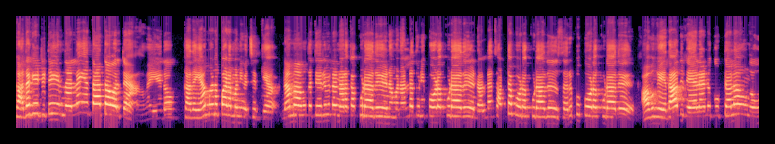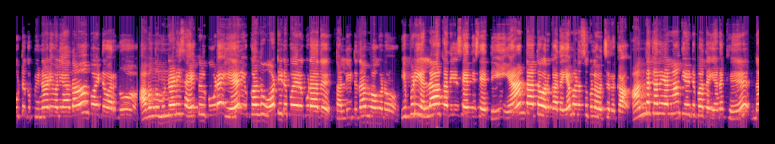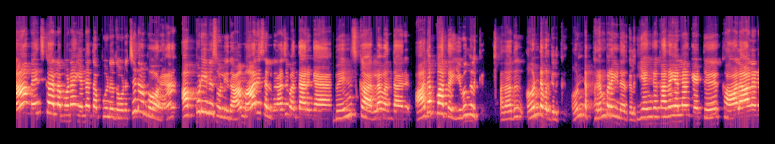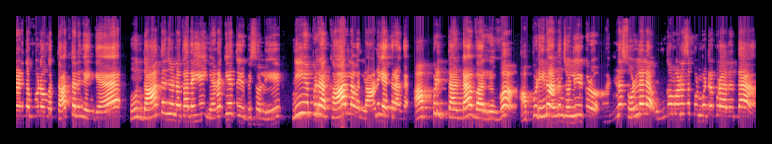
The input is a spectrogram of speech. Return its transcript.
கதை கேட்டுட்டே இருந்தான்ல என் தாத்தா ஒருத்தன் அவன் ஏதோ கதையா மனப்பாடம் பண்ணி வச்சிருக்கேன்? நம்ம அவங்க தெருவுல நடக்க கூடாது நம்ம நல்ல துணி போடக்கூடாது நல்ல சட்டை போடக்கூடாது செருப்பு போடக்கூடாது. அவங்க ஏதாவது வேலைன்னு கூப்பிட்டாலும் அவங்க வீட்டுக்கு பின்னாடி வழியா தான் போயிட்டு வரணும். அவங்க முன்னாடி சைக்கிள் கூட ஏறி உட்கார்ந்து ஓட்டிட்டு போயிடக்கூடாது. தள்ளிட்டு தான் போகணும். இப்படி எல்லா கதையும் சேர்த்து சேர்த்து ஏன் தாத்தா ஒரு கதைய மனசுக்குள்ள வச்சிருக்கான்? அந்த கதையெல்லாம் கேட்டு பார்த்த எனக்கு நான் பென்ஸ் கார்ல போனா என்ன தப்புன்னு தோணுச்சு நான் போறேன். அப்படின்னு சொல்லிதான் மாரி செல்வராஜ் வந்தாருங்க. பென்ஸ் கார்ல வந்தாரு. அத பார்த்த இவங்களுக்கு அதாவது ஆண்டவர்களுக்கு ஆண்ட பரம்பரையினர்களுக்கு எங்க கதையெல்லாம் கேட்டு காலால நடந்து போனவங்க தாத்தனுங்க இங்க உன் தாத்தன் சொன்ன கதையை எனக்கே திருப்பி சொல்லி நீ எப்படிடா கார்ல வரலான்னு கேக்குறாங்க. அப்படி தாண்டா வருவான் அப்படின்னு அண்ணன் சொல்லி இருக்கணும் அண்ணன் சொல்லல. உங்க மனசு புண்பற்ற கூடாதுன்னு தான்.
